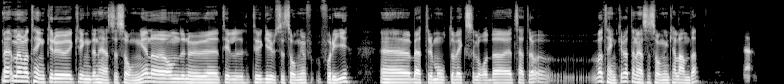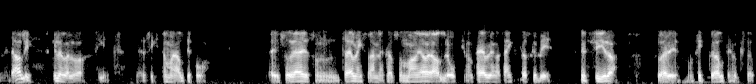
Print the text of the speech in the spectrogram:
Men, men vad tänker du kring den här säsongen om du nu eh, till, till grussäsongen får i eh, bättre motorväxellåda etc. Vad tänker du att den här säsongen kan landa? Nej, medalj skulle väl vara fint. Det siktar man alltid på. Det ju så jag är ju som tävlingsmänniska. Så man, jag har aldrig åkt i någon tävling och tänkt att jag ska bli fyra. Så är det. Man siktar alltid högst upp.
